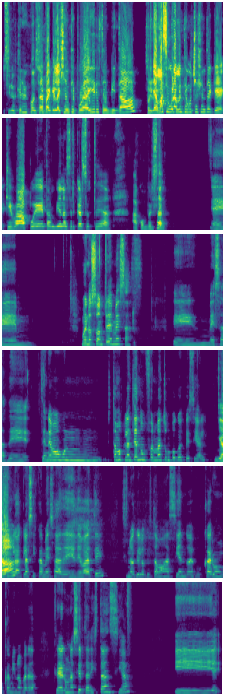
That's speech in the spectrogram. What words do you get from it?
Si nos quieren contar para que la gente pueda ir, está invitada. Porque además seguramente mucha gente que, va puede también acercarse a usted a, a conversar. Em, bueno, son tres mesas. Eh, mesas de... Tenemos un... Estamos planteando un formato un poco especial. ¿Ya? No la clásica mesa de debate, sino que lo que estamos haciendo es buscar un camino para crear una cierta distancia y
